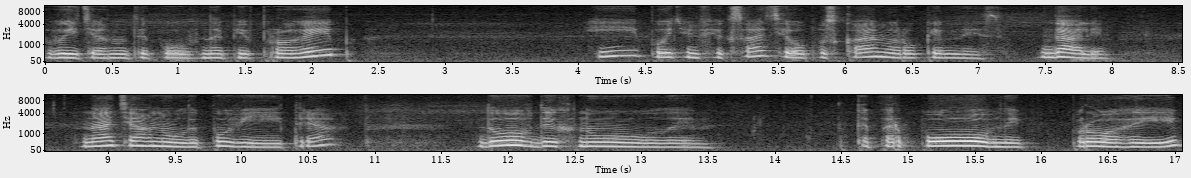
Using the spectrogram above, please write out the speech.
витягнути пов напівпрогиб. І потім фіксація опускаємо руки вниз. Далі натягнули повітря, довдихнули. Тепер повний прогиб.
